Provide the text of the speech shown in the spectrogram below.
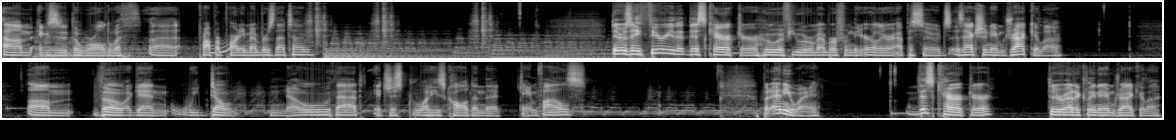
um, exited the world with uh, proper party members that time. There's a theory that this character, who, if you remember from the earlier episodes, is actually named Dracula. Um, though again, we don't know that. It's just what he's called in the game files. But anyway, this character, theoretically named Dracula,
